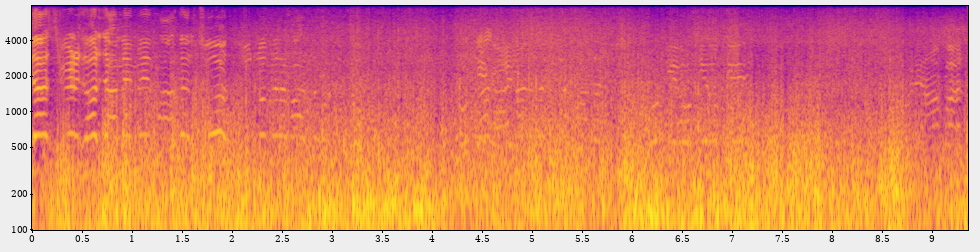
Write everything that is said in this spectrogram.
दस मिनट घर जाने में मादर चोट सुन लो मेरा बात okay guys okay okay okay और यहाँ पास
